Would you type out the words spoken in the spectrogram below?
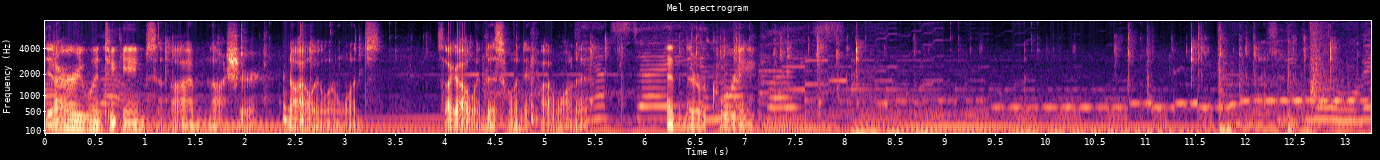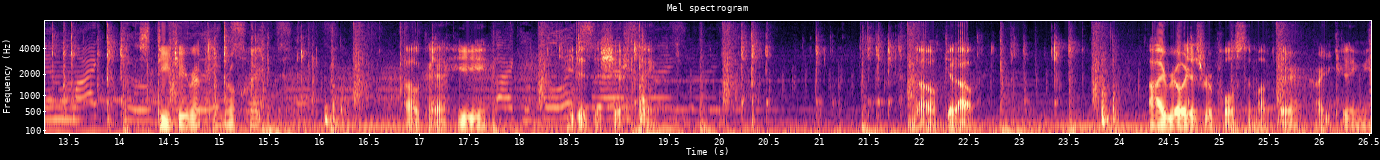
Did I already win two games? I'm not sure. No, I only won once. So I gotta win this one if I wanna end the recording. Let's DJ rep him real quick. Okay, he he did the shift thing. No, get out. I really just repulsed him up there. Are you kidding me?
